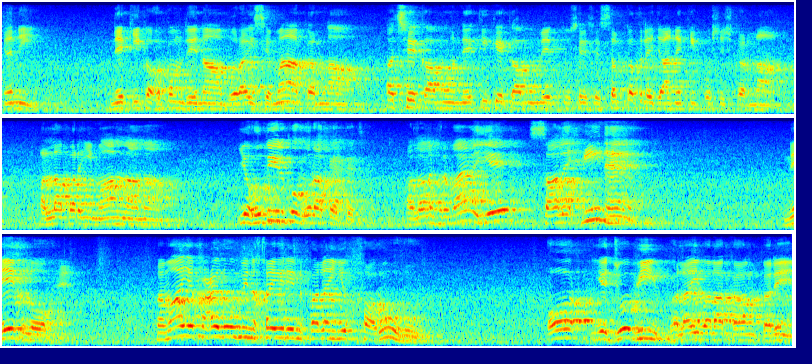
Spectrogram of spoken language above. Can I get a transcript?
یعنی نیکی کا حکم دینا، برائی سے منع کرنا، اچھے کاموں، نیکی کے کاموں میں ایک دوسرے سے سبقت لے جانے کی کوشش کرنا، اللہ پر ایمان لانا، یہودی ان کو برا کہتے تھے۔ اللہ نے فرمایا، یہ صالحین ہیں، نیک لوگ ہیں۔ فما من خیر فلن یکفروہ اور یہ جو بھی بھلائی والا کام کریں،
